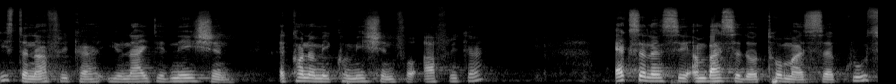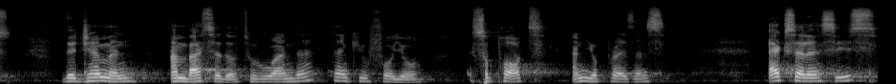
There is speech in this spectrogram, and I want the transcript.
Eastern Africa, United Nations Economic Commission for Africa, Excellency Ambassador Thomas Cruz, the German ambassador to Rwanda. Thank you for your support and your presence. Excellencies,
